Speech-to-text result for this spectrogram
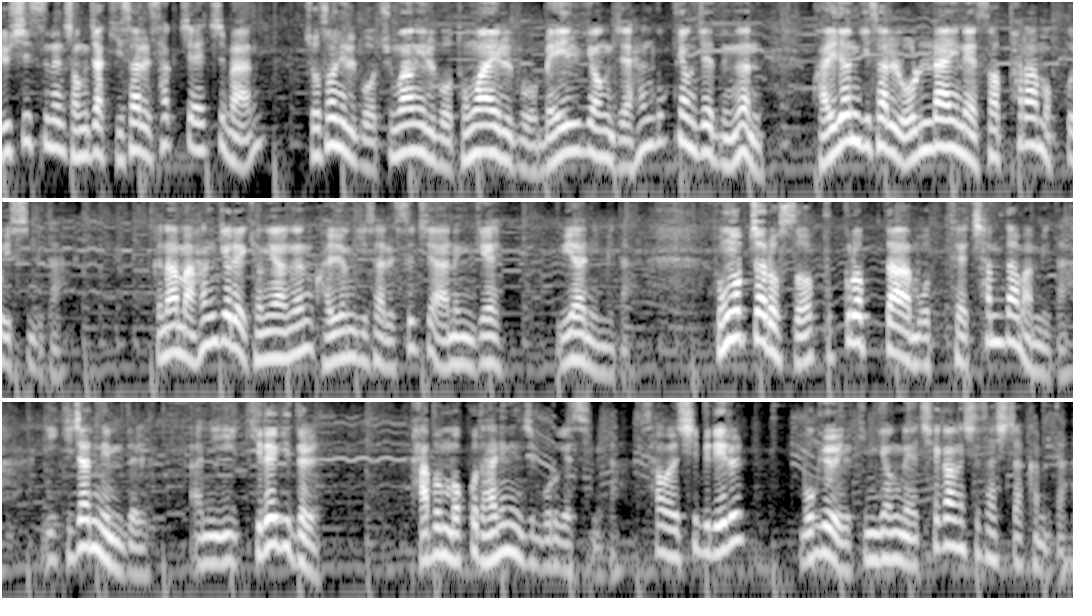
뉴시스는 정작 기사를 삭제했지만 조선일보, 중앙일보, 동아일보, 매일경제, 한국경제 등은 관련 기사를 온라인에서 팔아먹고 있습니다. 그나마 한결의 경향은 관련 기사를 쓰지 않은 게 위안입니다. 동업자로서 부끄럽다 못해 참담합니다. 이 기자님들, 아니 이 기레기들 밥은 먹고 다니는지 모르겠습니다. 4월 11일 목요일 김경래 최강 시사 시작합니다.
